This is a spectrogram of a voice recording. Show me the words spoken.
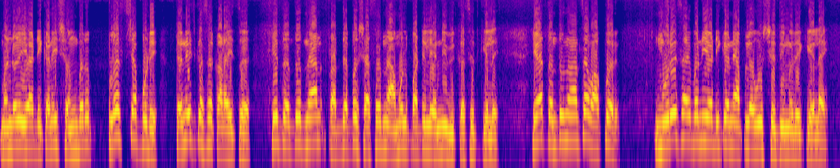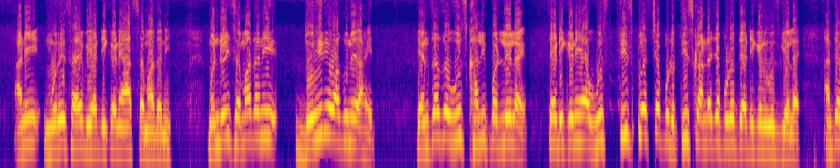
मंडळी या ठिकाणी शंभर प्लसच्या पुढे टनेज कसं काढायचं? हे तंत्रज्ञान प्राध्यापक शास्त्रज्ञ अमोल पाटील यांनी विकसित केले या तंत्रज्ञानाचा वापर मोरे साहेबांनी या ठिकाणी आपल्या ऊस शेतीमध्ये केला आहे आणि मोरे साहेब या ठिकाणी आज समाधानी. मंडळी समाधानी दुहेरी बाजूने आहेत. यांचा जो ऊस खाली पडलेला आहे त्या ठिकाणी ह्या ऊस तीस प्लसच्या पुढं तीस कांड्याच्या पुढं त्या ठिकाणी ऊस गेला आहे आणि त्या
